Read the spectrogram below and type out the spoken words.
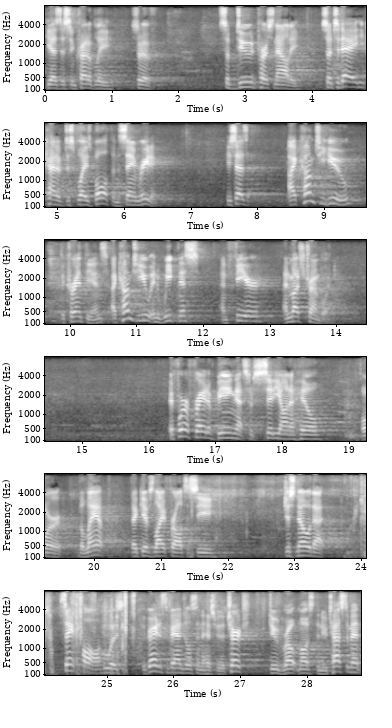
he has this incredibly sort of subdued personality. So today he kind of displays both in the same reading. He says, I come to you, the Corinthians, I come to you in weakness and fear and much trembling. If we're afraid of being that sort of city on a hill or the lamp that gives light for all to see, just know that St. Paul, who was the greatest evangelist in the history of the church, dude wrote most of the New Testament.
